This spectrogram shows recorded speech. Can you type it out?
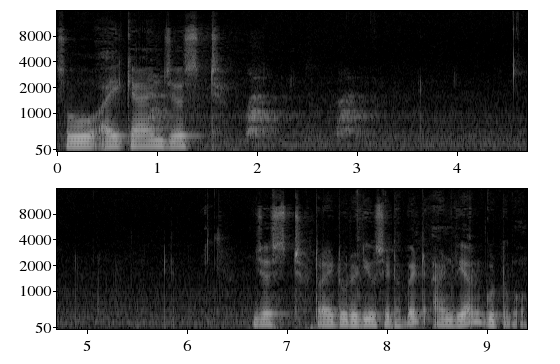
So I can just just try to reduce it a bit and we are good to go.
